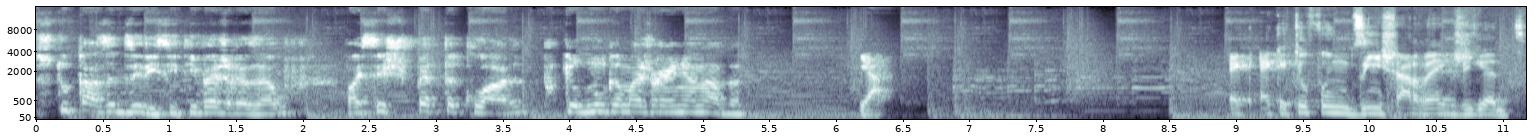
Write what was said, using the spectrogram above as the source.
se, tu estás a dizer isso e tiveres razão, vai ser espetacular porque ele nunca mais vai ganhar nada. Yeah. É, é que aquilo foi um desinchar de ego gigante.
